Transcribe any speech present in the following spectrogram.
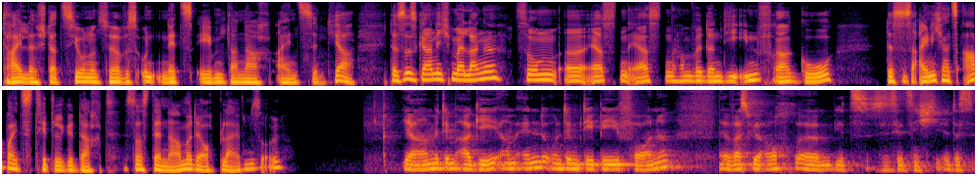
Teile, Station und Service und Netz eben danach eins sind. Ja, das ist gar nicht mehr lange. Zum äh, 1.1. haben wir dann die Infrago. Das ist eigentlich als Arbeitstitel gedacht. Ist das der Name, der auch bleiben soll? Ja, mit dem AG am Ende und dem DB vorne. Äh, was wir auch, ähm, jetzt das ist jetzt nicht das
